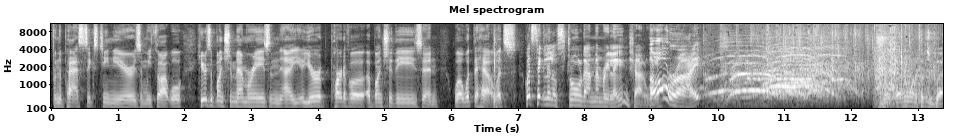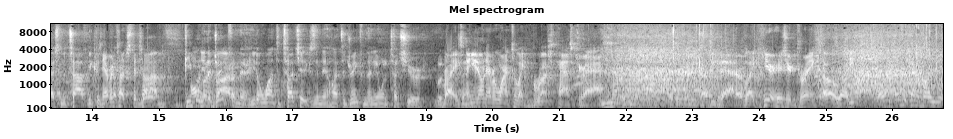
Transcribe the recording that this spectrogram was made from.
from the past 16 years. And we thought, well, here's a bunch of memories, and uh, you're a part of a, a bunch of these. And, well, what the hell? Let's, let's take a little stroll down memory lane, shall we? all right. You don't ever want to touch a glass from the top because Never because- touch the top. well, people Only are going to drink bottom. from there. You don't want to touch it because then they'll have to drink from there. They don't want to touch your Right, and you don't ever want it to like brush past your ass. never, never, ever, ever. That'd be bad. Or like, here, here's your drink. Exactly. gee- Well, depends what kind of body you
